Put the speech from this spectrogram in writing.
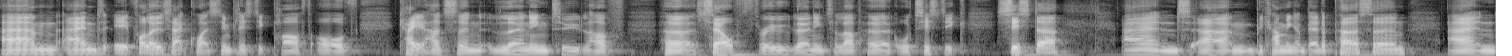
Um, and it follows that quite simplistic path of Kate Hudson learning to love herself through learning to love her autistic sister and um, becoming a better person and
